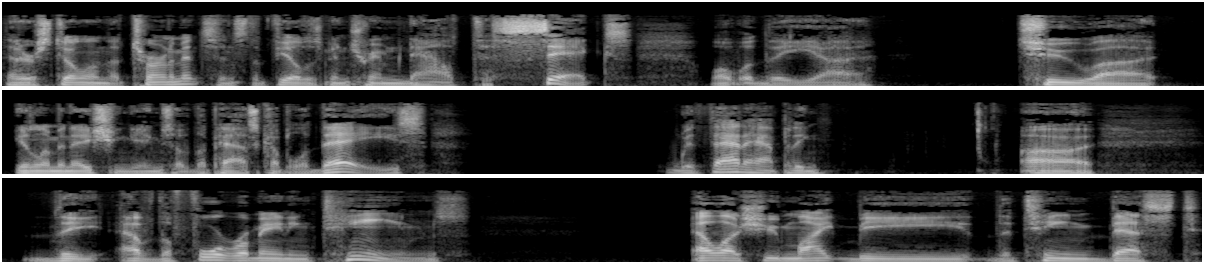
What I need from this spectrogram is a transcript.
that are still in the tournament, since the field has been trimmed now to six what would the uh, two uh, elimination games of the past couple of days. With that happening, uh, the of the four remaining teams, LSU might be the team best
